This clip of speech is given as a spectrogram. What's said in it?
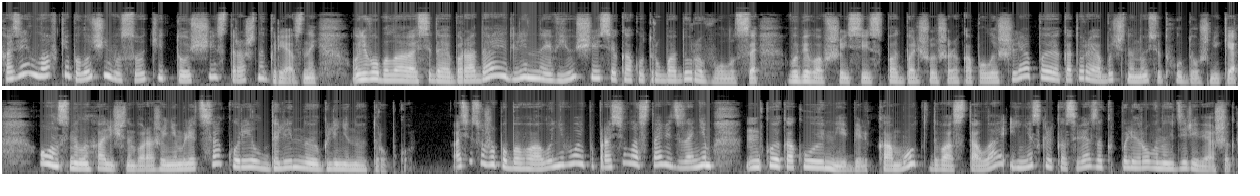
Хозяин лавки был очень высокий, тощий и страшно грязный. У него была седая борода и длинные вьющиеся, как у трубадура, волосы, выбивавшиеся из-под большой широкополой шляпы, которые обычно носят художники. Он с меланхоличным выражением лица курил длинную глиняную трубку. Отец уже побывал у него и попросил оставить за ним кое-какую мебель, комод, два стола и несколько связок полированных деревяшек,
